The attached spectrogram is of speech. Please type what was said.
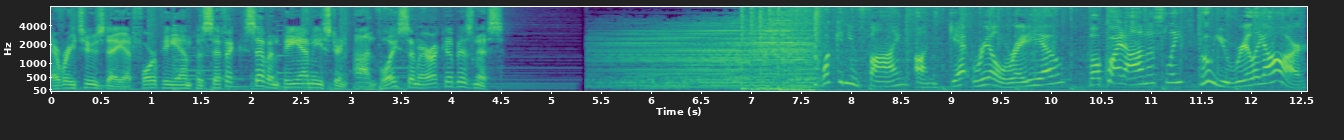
every Tuesday at 4 p.m. Pacific, 7 p.m. Eastern on Voice America Business. What can you find on Get Real Radio? Well, quite honestly, who you really are.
